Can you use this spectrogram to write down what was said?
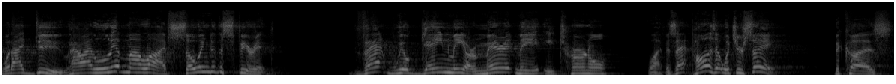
what I do, how I live my life, sowing to the Spirit, that will gain me or merit me eternal life. Is that, Paul, is that what you're saying? Because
